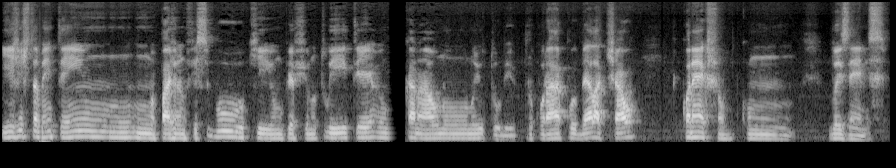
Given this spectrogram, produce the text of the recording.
E a gente também tem um, uma página no Facebook, um perfil no Twitter, um canal no, no YouTube. Procurar por Bela Tchau Connection, com dois N's.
